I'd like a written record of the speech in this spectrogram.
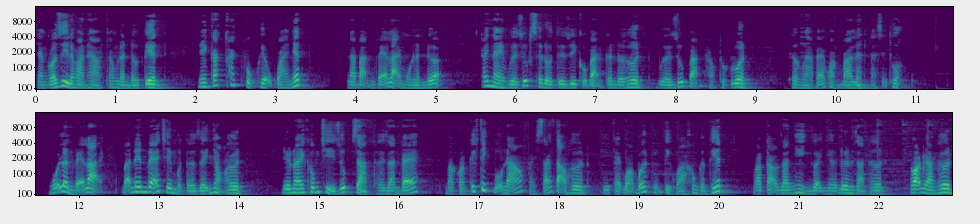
Chẳng có gì là hoàn hảo trong lần đầu tiên, nên cách khắc phục hiệu quả nhất là bạn vẽ lại một lần nữa. Cách này vừa giúp sơ đồ tư duy của bạn cân đối hơn, vừa giúp bạn học thuộc luôn. Thường là vẽ khoảng 3 lần là sẽ thuộc. Mỗi lần vẽ lại, bạn nên vẽ trên một tờ giấy nhỏ hơn. Điều này không chỉ giúp giảm thời gian vẽ, mà còn kích thích bộ não phải sáng tạo hơn khi phải bỏ bớt những từ khóa không cần thiết và tạo ra những hình gợi nhớ đơn giản hơn, gọn gàng hơn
